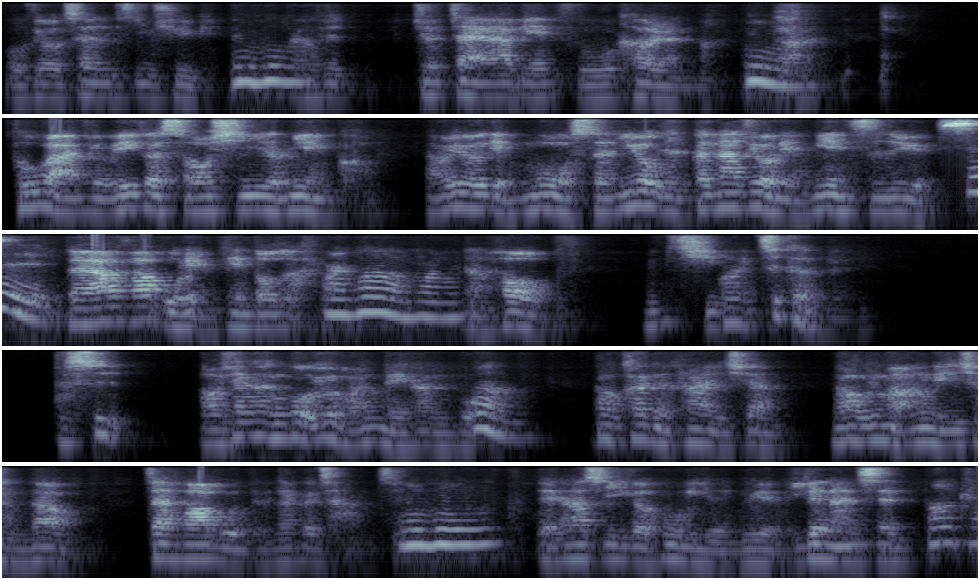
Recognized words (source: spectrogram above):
我就车子进去，嗯哼。然后就就在那边服务客人嘛，嗯。突然有一个熟悉的面孔，然后又有点陌生，因为我跟他就有两面之缘，是。对啊，花博两天都来，嗯哼嗯哼。然后很奇怪，这个人不是。好像看过，又好像没看过。嗯。然后看了他一下，然后我就马上联想到在花博的那个场子，嗯哼，对，他是一个护理人员，一个男生，OK，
